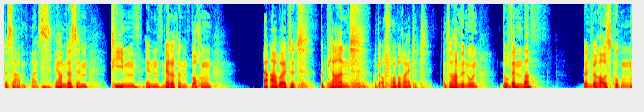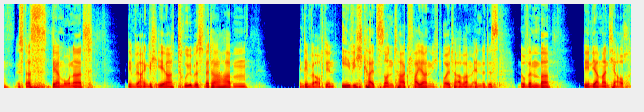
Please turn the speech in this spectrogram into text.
des Abendmahls. Wir haben das im Team in mehreren Wochen erarbeitet, geplant und auch vorbereitet. Und so haben wir nun November. Wenn wir rausgucken, ist das der Monat, in dem wir eigentlich eher trübes Wetter haben, in dem wir auch den Ewigkeitssonntag feiern, nicht heute, aber am Ende des November, den ja manche auch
